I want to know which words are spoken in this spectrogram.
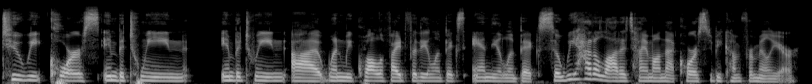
two week course in between in between uh, when we qualified for the Olympics and the Olympics. So we had a lot of time on that course to become familiar.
